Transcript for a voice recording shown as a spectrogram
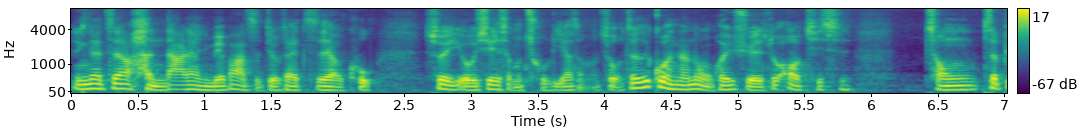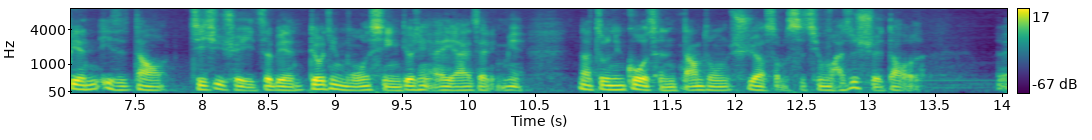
应该资料很大量，你没办法只丢在资料库，所以有一些什么处理要怎么做。这个过程当中，我会学说，哦，其实。从这边一直到机器学习这边，丢进模型，丢进 AI 在里面，那中间过程当中需要什么事情，我还是学到了。对，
